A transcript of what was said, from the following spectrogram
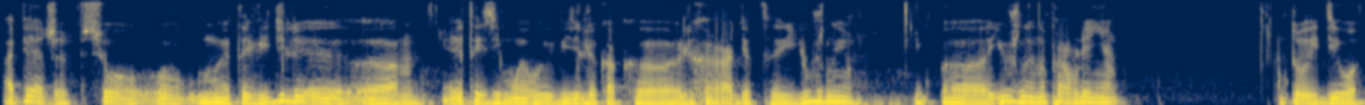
Опять же, все мы это видели. Э, э, этой зимой вы видели, как э, лихорадит южные южное направление, то и дело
